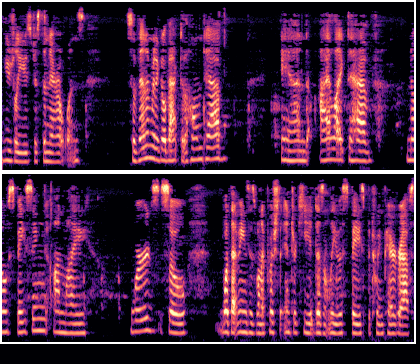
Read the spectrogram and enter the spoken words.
usually use just the narrow ones. So then I'm going to go back to the home tab and I like to have no spacing on my words. So what that means is when I push the enter key, it doesn't leave a space between paragraphs.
